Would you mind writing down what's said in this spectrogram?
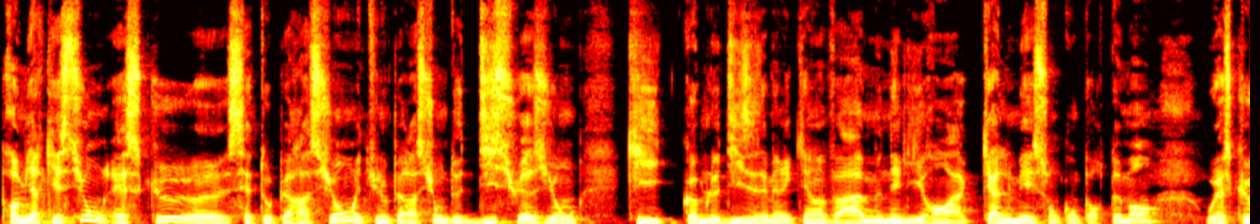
Première question, est-ce que euh, cette opération est une opération de dissuasion qui, comme le disent les Américains, va amener l'Iran à calmer son comportement, ou est-ce que,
